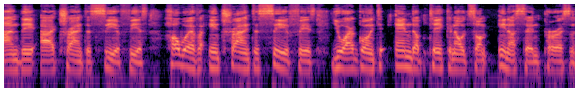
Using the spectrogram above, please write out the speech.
and they are trying to save face. However, in trying to save face, you are going to end up taking out some innocent person.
